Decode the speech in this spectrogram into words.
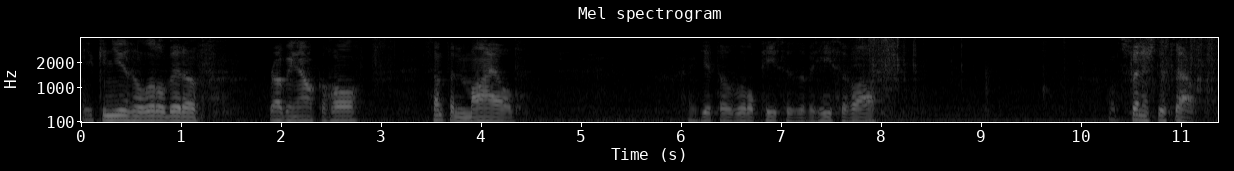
You can use a little bit of rubbing alcohol, something mild, and get those little pieces of adhesive off. Let's finish this out.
